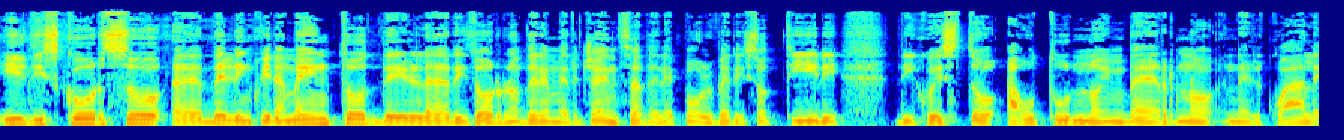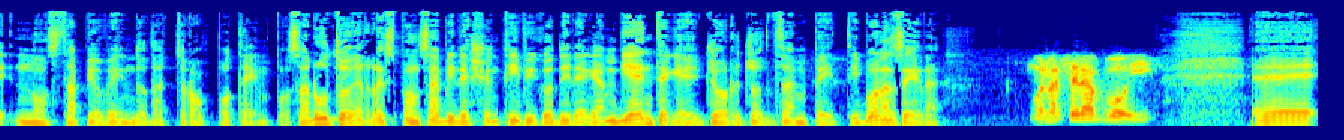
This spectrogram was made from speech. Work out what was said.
il discorso eh, dell'inquinamento, del ritorno dell'emergenza delle polveri sottili, di questo autunno-inverno nel quale non sta piovendo da troppo tempo. Saluto il responsabile scientifico di Lega Ambiente che è Giorgio Zampetti. Buonasera. Buonasera a voi. Eh,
